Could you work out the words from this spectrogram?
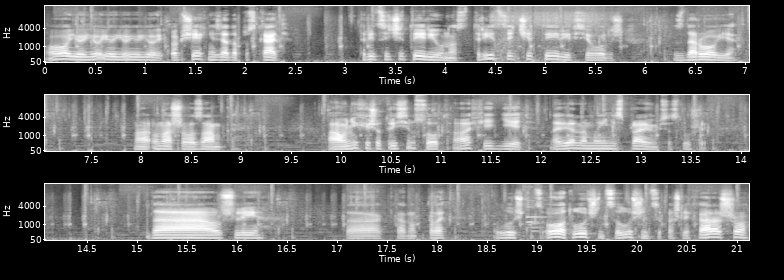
Ой-ой-ой-ой-ой-ой. Вообще их нельзя допускать. 34 у нас. 34 всего лишь. Здоровье на, у нашего замка. А у них еще 3700. Офигеть. Наверное, мы и не справимся, слушай. Да, ушли. Так, а ну давай. Лучницы. О, лучницы, лучницы пошли. Хорошо.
